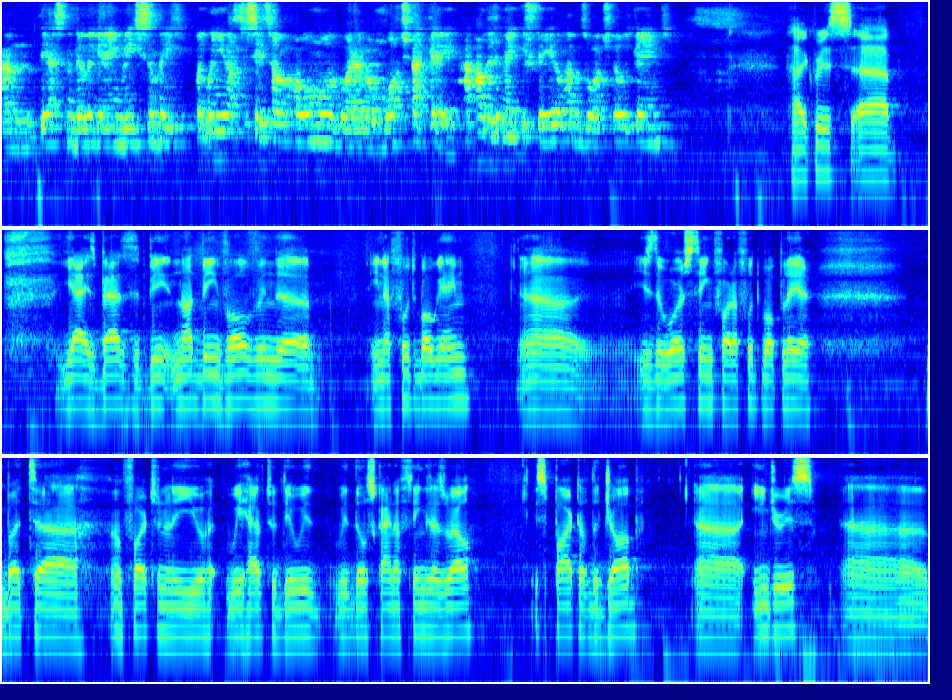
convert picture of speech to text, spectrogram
and the Aston Villa game recently. But when you have to sit at home or whatever and watch that game, how does it make you feel having to watch those games? Hi, Chris. Uh, yeah, it's bad being, not being involved in the in a football game is the worst thing for a football player. But uh, unfortunately, you we have to deal with, with those kind of things as well. It's part of the job. Uh, injuries, uh,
